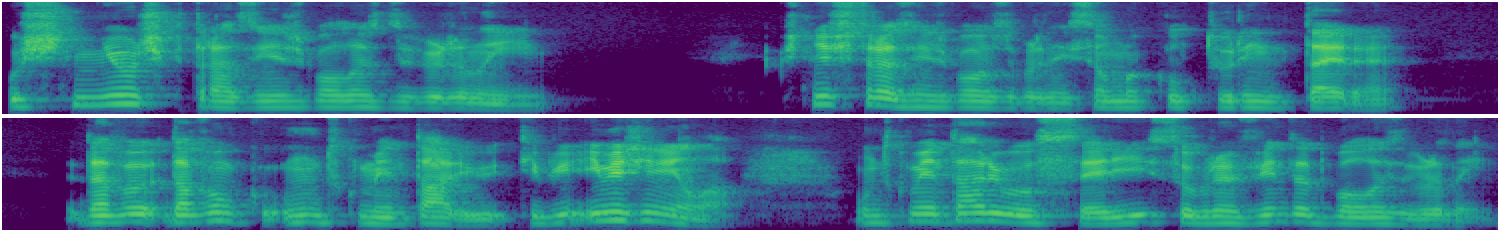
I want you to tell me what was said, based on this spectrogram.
os senhores que trazem as bolas de Berlim, os senhores que trazem as bolas de Berlim são uma cultura inteira. Dava, dava um, um documentário, tipo, imaginem lá, um documentário ou série sobre a venda de bolas de Berlim.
